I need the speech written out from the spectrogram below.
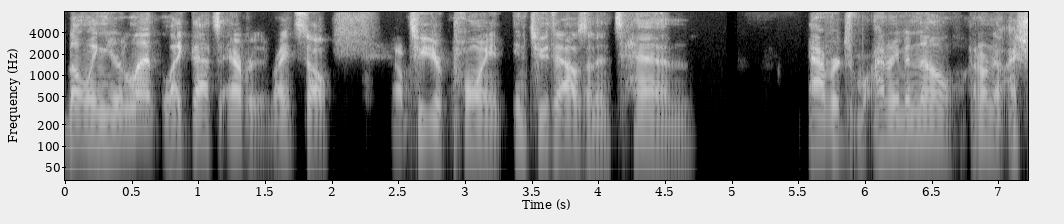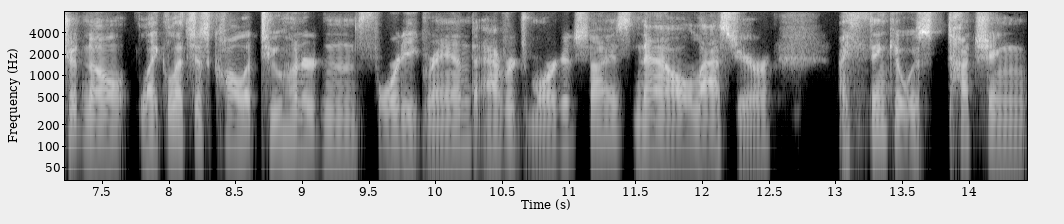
knowing your lent, like that's everything, right? So, yep. to your point, in 2010, average, I don't even know. I don't know. I should know. Like, let's just call it 240 grand average mortgage size. Now, last year, I think it was touching,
